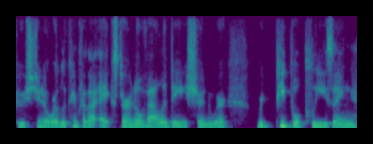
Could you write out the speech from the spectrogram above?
pushed. You know, we're looking for that external validation. We're we're people pleasing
